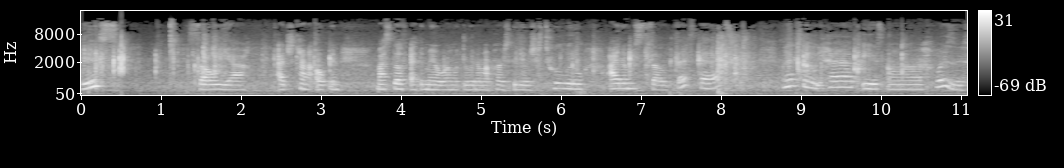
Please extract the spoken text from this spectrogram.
this. So yeah i just kind of opened my stuff at the mail room and threw it in my purse because it was just two little items. So that's that. Next thing we have is uh what is this?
